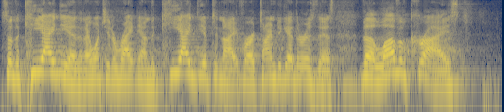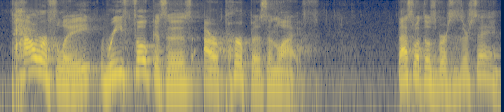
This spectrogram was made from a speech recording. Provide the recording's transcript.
So, the key idea that I want you to write down, the key idea of tonight for our time together is this the love of Christ powerfully refocuses our purpose in life. That's what those verses are saying.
